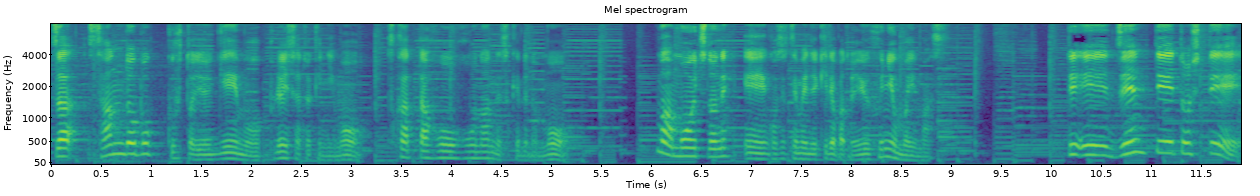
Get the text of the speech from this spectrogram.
ザ・サンドボックスというゲームをプレイした時にも使った方法なんですけれども、まあもう一度ね、えー、ご説明できればというふうに思います。で、えー、前提として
